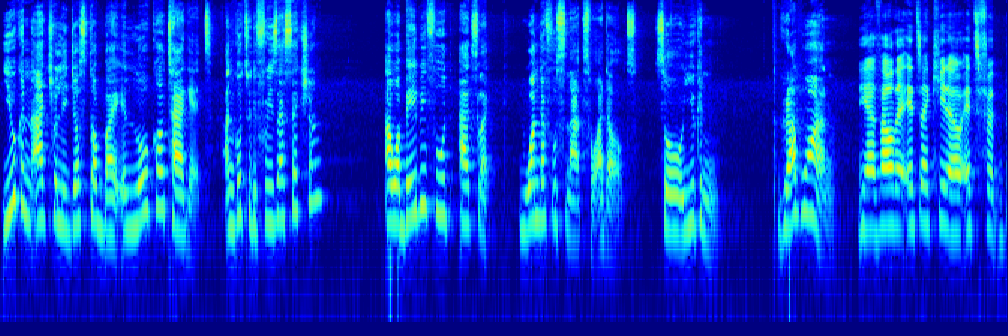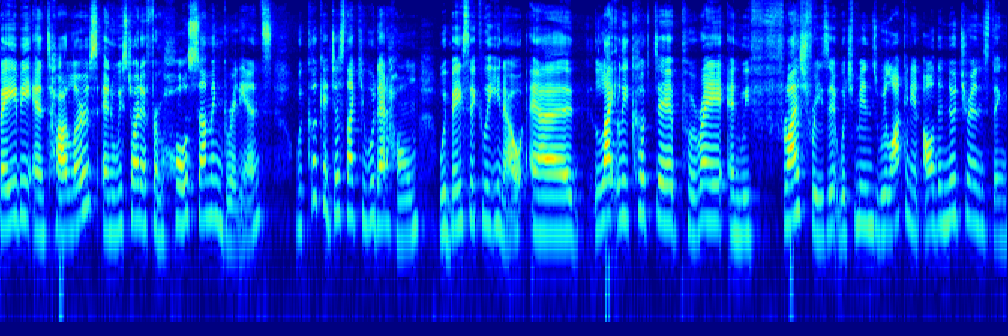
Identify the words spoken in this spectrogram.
You can actually just stop by a local Target and go to the freezer section. Our baby food acts like wonderful snacks for adults. So you can grab one Yeah, Valder, it's like, you know, it's for baby and toddlers, and we started from wholesome ingredients. We cook it just like you would at home. We basically, you know, uh, lightly cooked it, puree, and we flash freeze it, which means we're locking in all the nutrients, the,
